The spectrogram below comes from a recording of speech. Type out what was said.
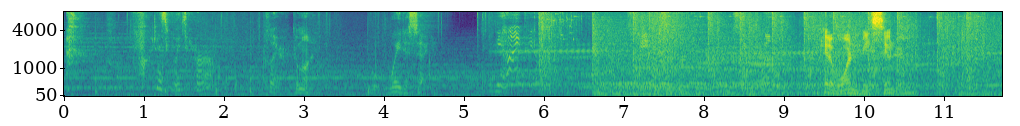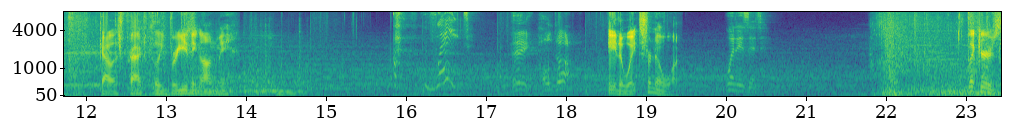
What is with her? Claire, come on. W wait a second. Behind you! Could have warned me sooner. Guy was practically breathing on me. Wait! Hey, hold up! Ada waits for no one. What is it? Lickers.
